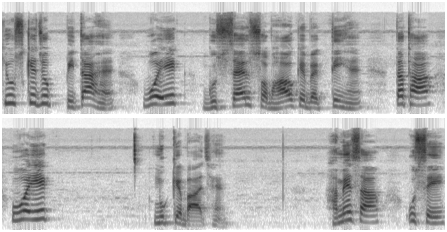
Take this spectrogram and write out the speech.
कि उसके जो पिता हैं, वो एक गुस्सैल स्वभाव के व्यक्ति हैं तथा वो एक मुक्केबाज हैं। हमेशा उसे,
